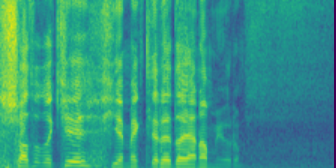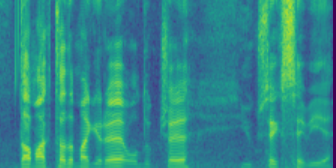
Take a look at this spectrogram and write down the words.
Şatodaki yemeklere dayanamıyorum. Damak tadıma göre oldukça yüksek seviye.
